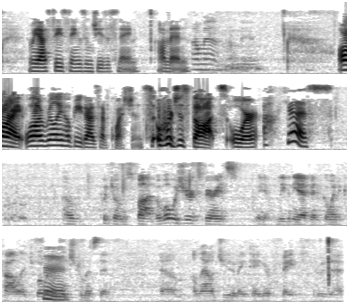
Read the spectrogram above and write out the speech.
And we ask these things in Jesus' name. Amen. Amen. Amen. All right. Well, I really hope you guys have questions or just thoughts or, oh, yes. I'll put you on the spot, but what was your experience you know, leaving the Advent, going to college? What were the Hmm. instruments that um, allowed you to maintain your faith through that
